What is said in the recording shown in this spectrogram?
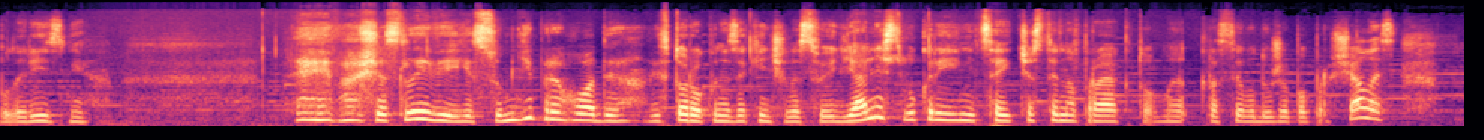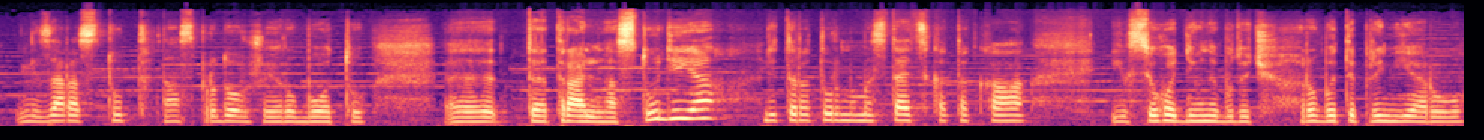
були різні щасливі і сумні пригоди. Вівторок вони закінчили свою діяльність в Україні. Це частина проекту. Ми красиво дуже попрощались. І зараз тут в нас продовжує роботу е, театральна студія, літературно-мистецька така. І сьогодні вони будуть робити прем'єру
